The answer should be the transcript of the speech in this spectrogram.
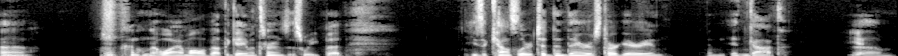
Uh, I don't know why I'm all about the Game of Thrones this week, but he's a counselor to Daenerys Targaryen in, in Got. Yeah. Um,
